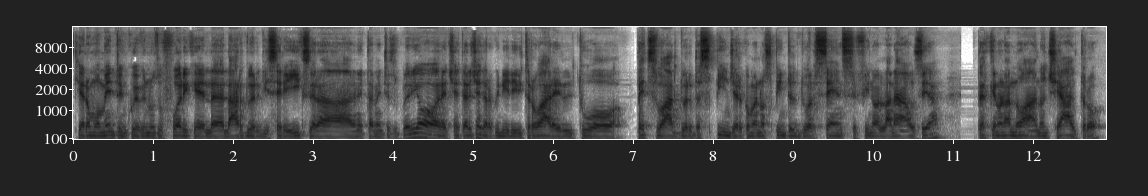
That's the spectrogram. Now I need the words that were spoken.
che era un momento in cui è venuto fuori che l'hardware di serie X era nettamente superiore, eccetera, eccetera, quindi devi trovare il tuo pezzo hardware da spingere come hanno spinto il DualSense fino alla nausea, perché non hanno ah, non c'è altro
